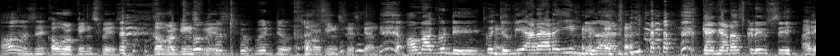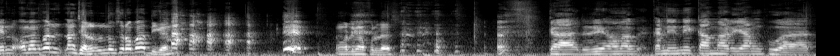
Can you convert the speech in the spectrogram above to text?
Oh, sih. co-working space co-working space co-working space kan Om aku dikunjungi area-area indie lah. Gak ada skripsi. Aden omam kan nang jalan untuk Suropati kan nomor 15 Gak, jadi om aku, kan ini kamar yang buat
